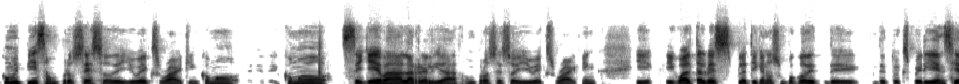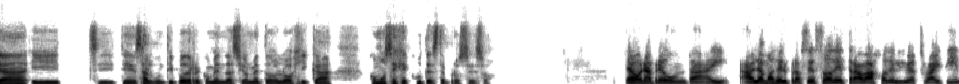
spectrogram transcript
cómo empieza un proceso de UX Writing? ¿Cómo, cómo se lleva a la realidad un proceso de UX Writing? Y igual tal vez platícanos un poco de, de, de tu experiencia y si tienes algún tipo de recomendación metodológica, ¿cómo se ejecuta este proceso? Te hago una pregunta ahí. ¿Hablamos del proceso de trabajo del UX Writing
